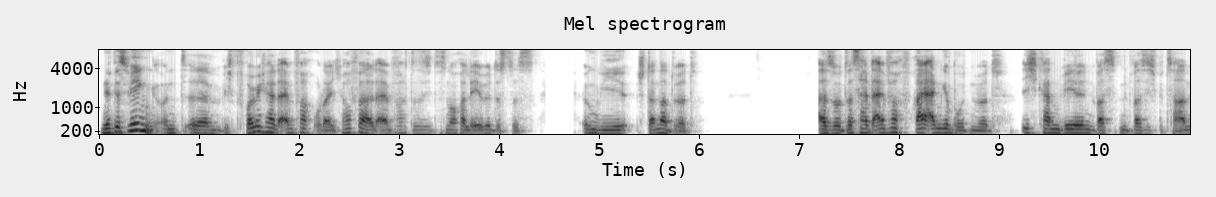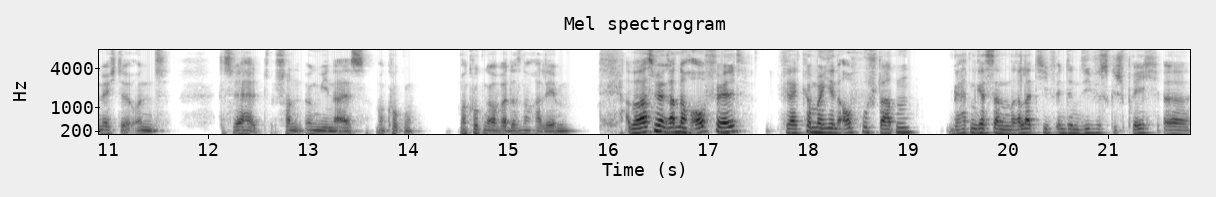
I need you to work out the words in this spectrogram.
Ja, deswegen. Und äh, ich freue mich halt einfach oder ich hoffe halt einfach, dass ich das noch erlebe, dass das irgendwie Standard wird. Also, dass halt einfach frei angeboten wird. Ich kann wählen, was, mit was ich bezahlen möchte und das wäre halt schon irgendwie nice. Mal gucken. Mal gucken, ob wir das noch erleben. Aber was mir gerade noch auffällt, vielleicht können wir hier einen Aufruf starten. Wir hatten gestern ein relativ intensives Gespräch, äh,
